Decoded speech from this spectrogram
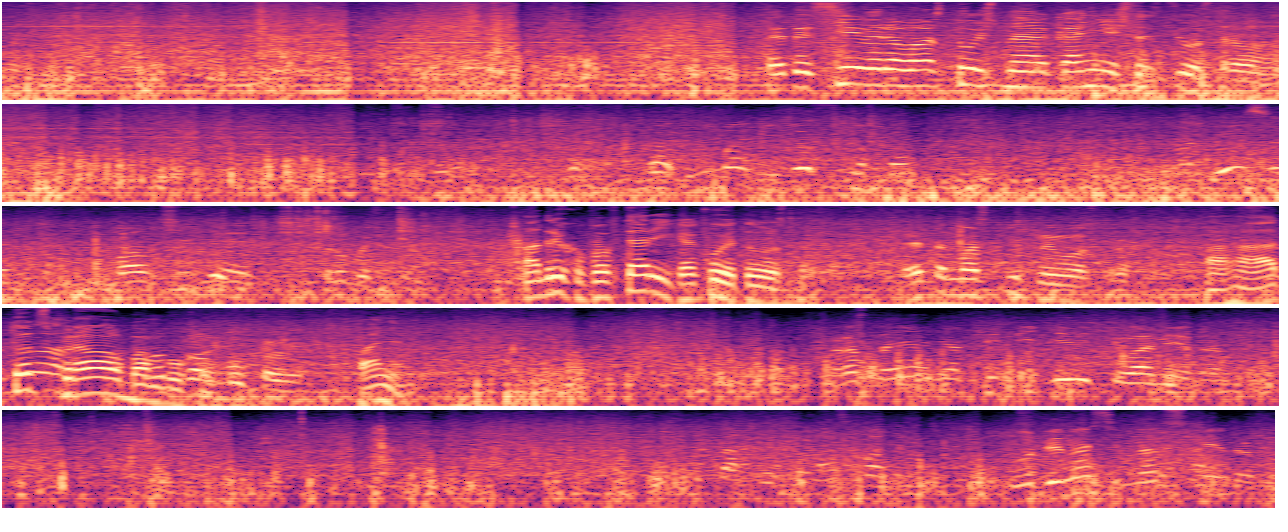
Это северо-восточная конечность острова. Так, внимание, идет съемка. Молчите, трубочку. Андрюха, повтори, какой это остров? Это москитный остров. Ага, а тот справа бамбуковый. Бамбуковый. Понятно. Расстояние от 5-9 километров. Глубина 17 метров.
